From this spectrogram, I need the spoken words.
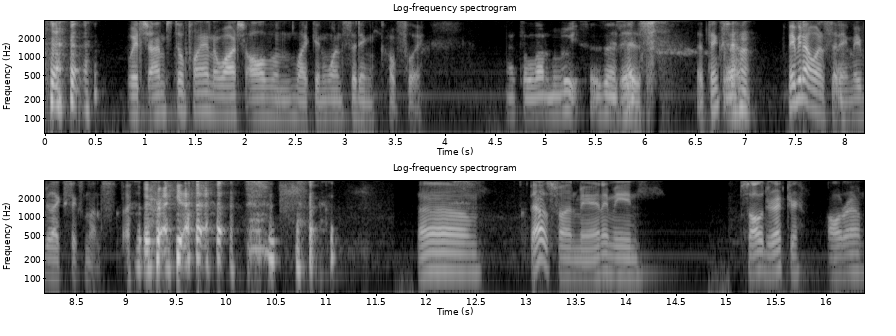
Which I'm still planning to watch all of them like in one sitting, hopefully. that's a lot of movies, isn't it? It is. I think so. Yeah. Maybe not one sitting, maybe like six months. Right? Yeah. um, that was fun, man. I mean, solid director all around.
